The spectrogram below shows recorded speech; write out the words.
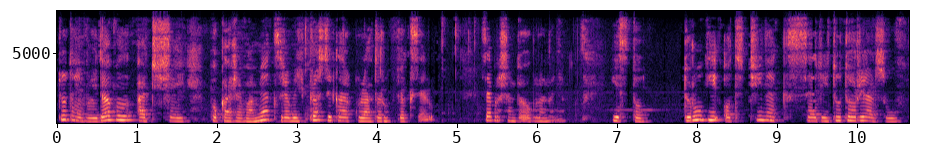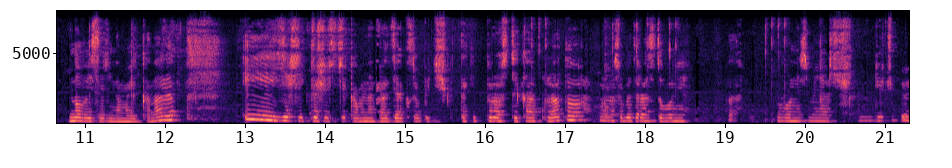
tutaj Wojdowy, a dzisiaj pokażę Wam jak zrobić prosty kalkulator w Excelu. Zapraszam do oglądania. Jest to drugi odcinek z serii tutorialsów, nowej serii na moim kanale. I jeśli ktoś jest ciekawy naprawdę jak zrobić taki prosty kalkulator, można sobie teraz dowolnie, dowolnie zmieniać liczby.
